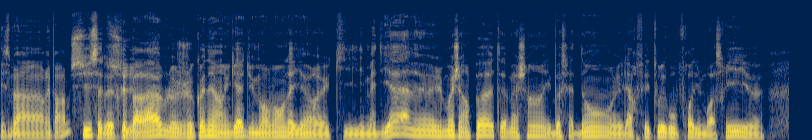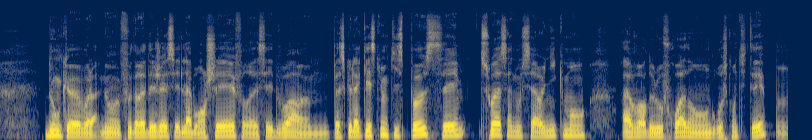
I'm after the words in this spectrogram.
Et c'est pas réparable? Si, ça doit être Si. réparable. Je connais un gars du Morvan d'ailleurs euh, qui m'a dit Ah, moi j'ai un pote, machin, il bosse là-dedans, il a refait tous les groupes froids d'une brasserie. euh. Donc euh, voilà, il faudrait déjà essayer de la brancher, il faudrait essayer de voir. euh, parce que la question qui se pose, c'est soit ça nous sert uniquement à avoir de l'eau froide en grosse quantité, Mm.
